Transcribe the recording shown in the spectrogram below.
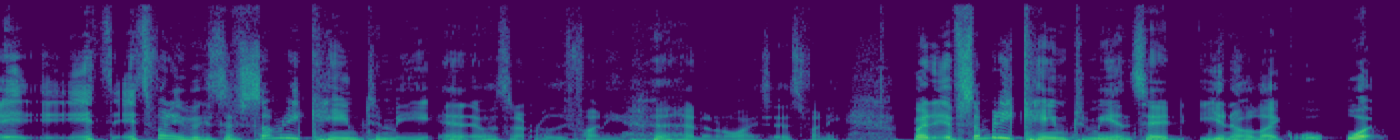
it, it's it's funny because if somebody came to me, and it was not really funny. I don't know why I say it's funny, but if somebody came to me and said, you know, like, what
